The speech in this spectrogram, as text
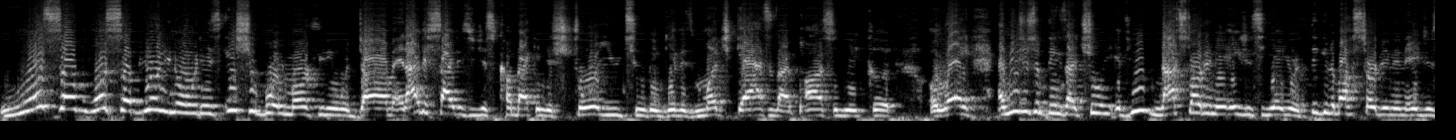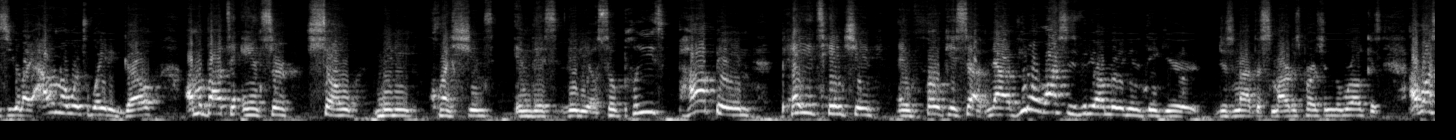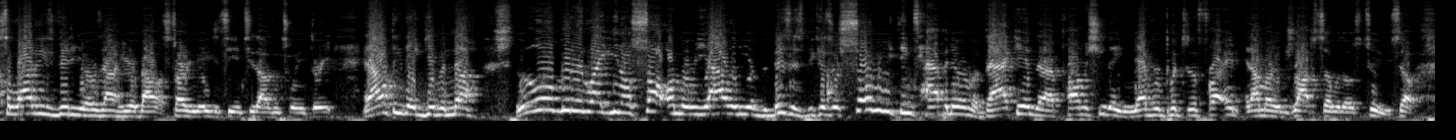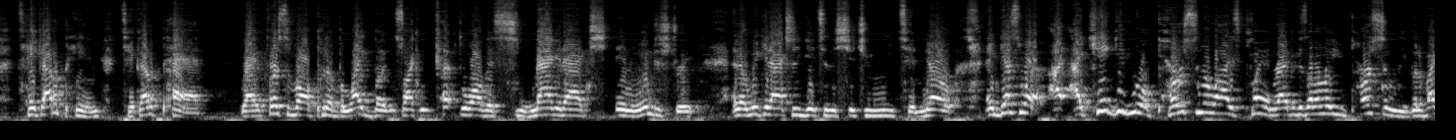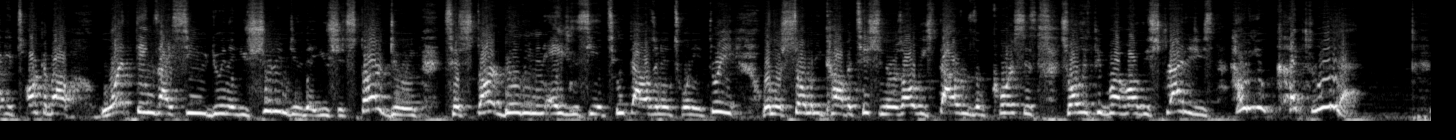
What's up? What's up? You already know it is. It's your boy Marketing with Dom, and I decided to just come back and destroy YouTube and give as much gas as I possibly could away. And these are some things I truly, if you've not started an agency yet, you're thinking about starting an agency, you're like, I don't know which way to go. I'm about to answer so many questions in this video. So please pop in, pay attention, and focus up. Now, if you don't watch this video, I'm really going to think you're just not the smartest person in the world because I watched a lot of these videos out here about starting an agency in 2023, and I don't think they give enough, a little bit of like, you know, salt on the reality of the business because there's so many things happening on the back end that I promise you they never put to the front end, and I'm going to drop some of those to you. So take out a pen, take out a pad, right? First of all, put up a like button so I can cut through all this maggot shit in the industry, and then we can actually get to the shit you need to know. And guess what? I, I can't give you a personalized plan, right? Because I don't know you personally, but if I could talk about what things I see you doing that you shouldn't do, that you should start doing to start building an agency in 2023 when there's so many competition, there's all these thousands of courses, so all these people have all these strategies. How do you cut through that?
